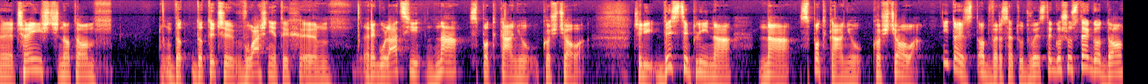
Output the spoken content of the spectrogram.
e, część, no to do, dotyczy właśnie tych regulacji na spotkaniu Kościoła, czyli dyscyplina na spotkaniu Kościoła. I to jest od wersetu 26 do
